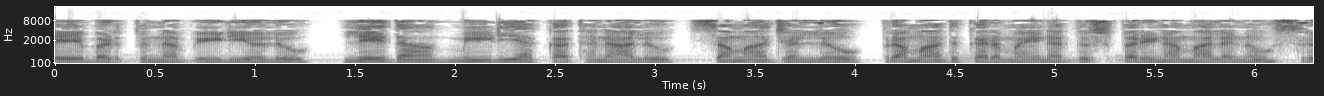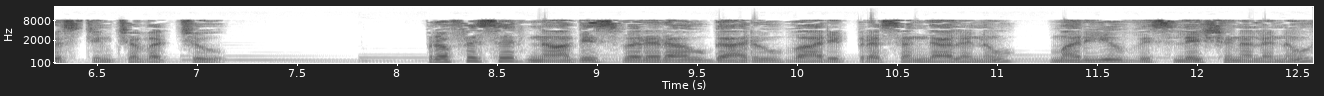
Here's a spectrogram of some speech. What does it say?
చేయబడుతున్న వీడియోలు లేదా మీడియా కథనాలు సమాజంలో ప్రమాదకరమైన దుష్పరిణామాలను సృష్టించవచ్చు. ప్రొఫెసర్ నాగేశ్వరరావు గారు వారి ప్రసంగాలను మరియు విశ్లేషణలను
